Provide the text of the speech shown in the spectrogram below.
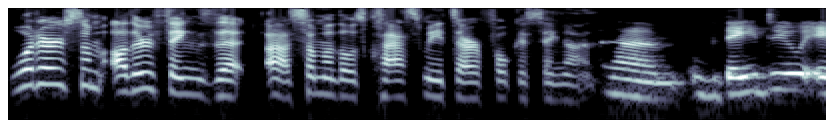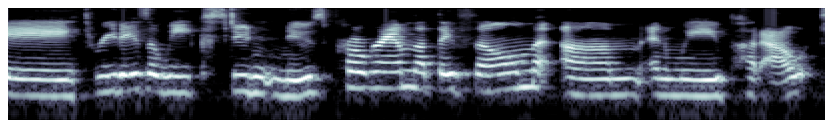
what are some other things that uh, some of those classmates are focusing on? Um, they do a three days a week student news program that they film um, and we put out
